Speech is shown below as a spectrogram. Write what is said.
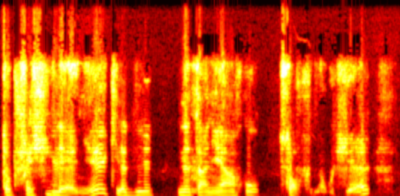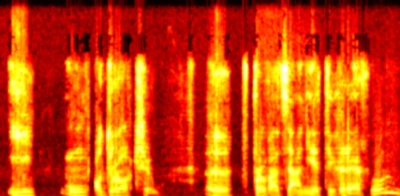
to przesilenie, kiedy Netanyahu cofnął się i mm, odroczył wprowadzanie tych reform,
